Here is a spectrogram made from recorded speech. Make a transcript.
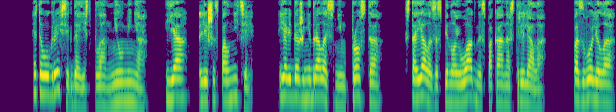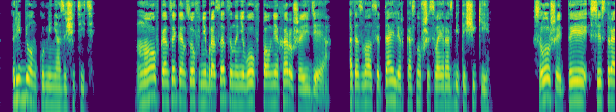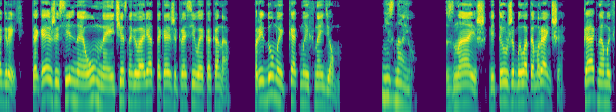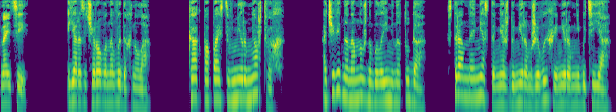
«Это у Грей всегда есть план, не у меня. Я лишь исполнитель. Я ведь даже не дралась с ним, просто стояла за спиной у Агнес, пока она стреляла. Позволила ребенку меня защитить». «Ну, в конце концов, не бросаться на него вполне хорошая идея», отозвался Тайлер, коснувшись своей разбитой щеки. Слушай, ты сестра Грей, такая же сильная, умная и, честно говоря, такая же красивая, как она. Придумай, как мы их найдем». Не знаю. Знаешь, ведь ты уже была там раньше. Как нам их найти? Я разочарованно выдохнула. Как попасть в мир мертвых? Очевидно, нам нужно было именно туда. Странное место между миром живых и миром небытия.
